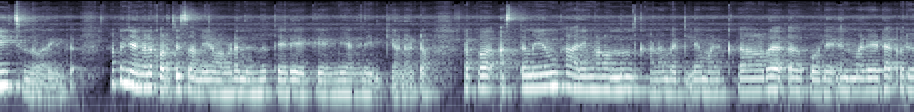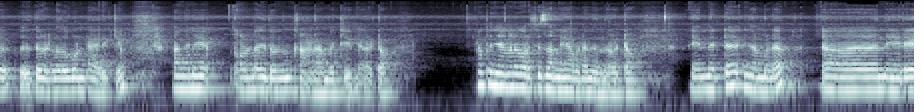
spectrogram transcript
ബീച്ച് എന്ന് പറയുന്നത്. അപ്പം ഞങ്ങൾ കുറച്ച് സമയം അവിടെ നിന്ന് തിരയൊക്കെ എണ്ണി അങ്ങനെ ഇരിക്കുകയാണ് കേട്ടോ. അപ്പോൾ അസ്തമയവും കാര്യങ്ങളൊന്നും കാണാൻ പറ്റില്ല. മഴക്കാറ് പോലെ മഴയുടെ ഒരു ഇത് ഉള്ളത് കൊണ്ടായിരിക്കും അങ്ങനെ ഉള്ള ഇതൊന്നും കാണാൻ പറ്റില്ല കേട്ടോ. അപ്പം ഞങ്ങൾ കുറച്ച് സമയം അവിടെ നിന്നു കേട്ടോ. എന്നിട്ട് നമ്മൾ നേരെ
